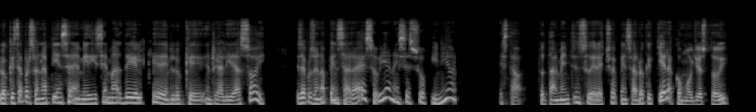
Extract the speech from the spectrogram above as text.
Lo que esa persona piensa de mí dice más de él que de lo que en realidad soy. Esa persona pensará eso, bien, esa es su opinión. Está totalmente en su derecho de pensar lo que quiera, como yo estoy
